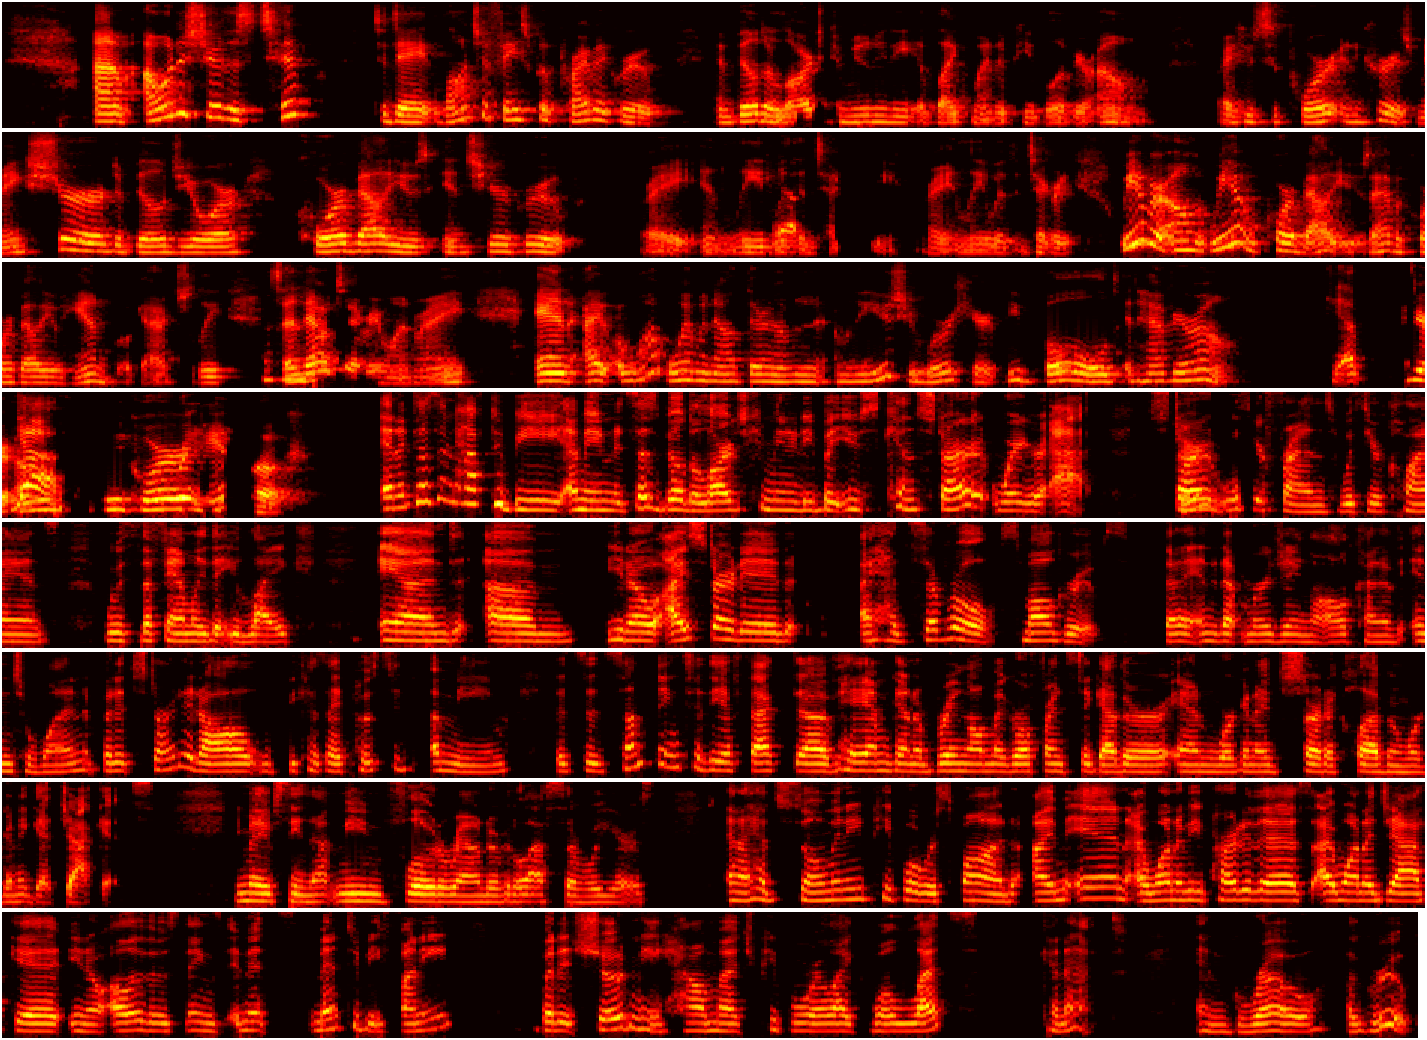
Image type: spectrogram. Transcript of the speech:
Um, I want to share this tip today, launch a Facebook private group and build a Mm-hmm. large community of like minded people of your own, right? Who support and encourage. Make sure to build your core values into your group, right? And lead with Yep. integrity, right? And lead with integrity. We have our own, we have core values. I have a core value handbook actually send Mhm. out to everyone, right? And I want women out there, and I'm gonna I'm gonna use your word here, be bold and have your own. Yep. Have your Yeah. own core handbook. and it doesn't have to be i mean it says build a large community but you can start where you're at start Sure. with your friends with your clients with the family that you like and um you know i started i had several small groups that i ended up merging all kind of into one but it started all because i posted a meme that said something to the effect of hey i'm going to bring all my girlfriends together and we're going to start a club and we're going to get jackets you may have seen that meme float around over the last several years. And I had so many people respond, I'm in, I want to be part of this, I want a jacket, you know, all of those things. And it's meant to be funny, but it showed me how much people were like, well, let's connect and grow a group.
